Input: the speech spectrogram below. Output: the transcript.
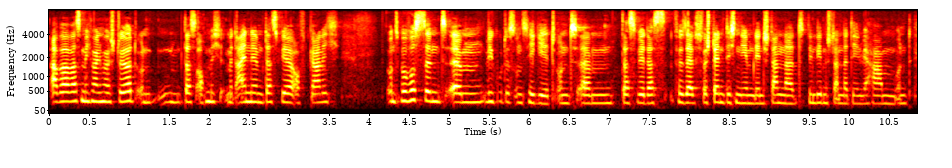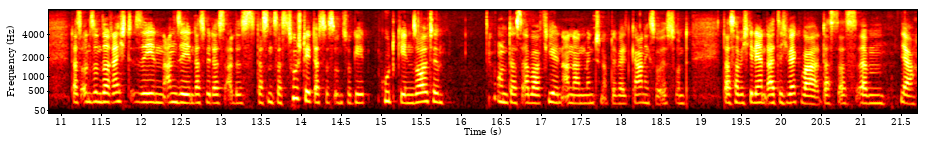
Aber was mich manchmal stört und das auch mich mit einnimmt, dass wir oft gar nicht uns bewusst sind, ähm, wie gut es uns hier geht und ähm, dass wir das für selbstverständlich nehmen, den Standard, den Lebensstandard, den wir haben und dass uns unser Recht sehen, ansehen, dass wir das alles, dass uns das zusteht, dass es uns so geht, gut gehen sollte und das aber vielen anderen Menschen auf der Welt gar nicht so ist. Und das habe ich gelernt, als ich weg war, dass das ähm, ja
